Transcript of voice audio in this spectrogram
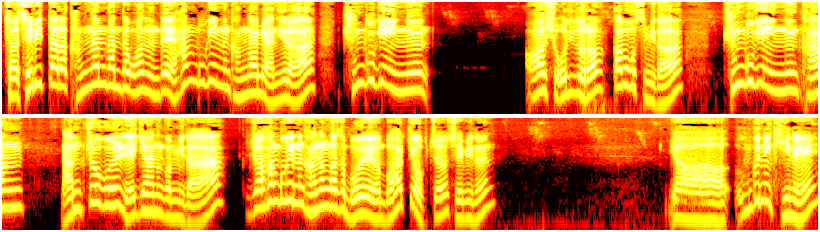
자, 제비 따라 강남 간다고 하는데 한국에 있는 강남이 아니라 중국에 있는 아씨 어디더라? 까먹었습니다. 중국에 있는 강 남쪽을 얘기하는 겁니다. 그죠? 한국에 있는 강남 가서 뭐예요? 뭐 할 게 없죠. 제비는. 야, 은근히 기네.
